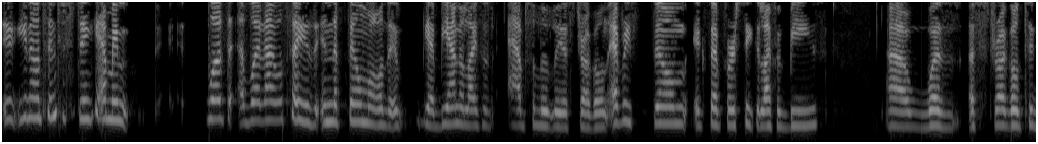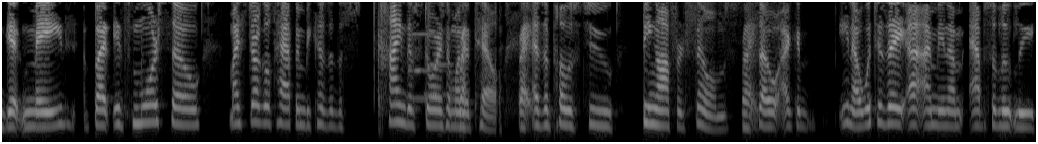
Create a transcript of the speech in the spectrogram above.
you know, it's interesting. I mean, well, what I will say is in the film world, it, yeah, Beyond the Lights was absolutely a struggle. And every film except for Secret Life of Bees uh, was a struggle to get made. But it's more so my struggles happen because of the kind of stories I want right. to tell, right. as opposed to being offered films. Right. So I could, you know, which is a, I mean, I'm absolutely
